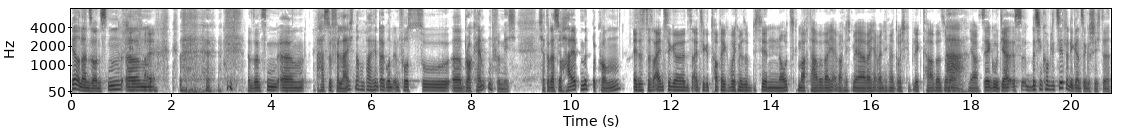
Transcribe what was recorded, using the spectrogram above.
Ja, und ansonsten, ähm, ansonsten ähm, hast du vielleicht noch ein paar Hintergrundinfos zu äh, Brockhampton für mich. Ich hatte das so halb mitbekommen. Ey, das ist das einzige, das einzige Topic, wo ich mir so ein bisschen Notes gemacht habe, weil ich einfach nicht mehr, weil ich einfach nicht mehr durchgeblickt habe. So, ah, ja. Sehr gut. Ja, ist ein bisschen komplizierter, die ganze Geschichte.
